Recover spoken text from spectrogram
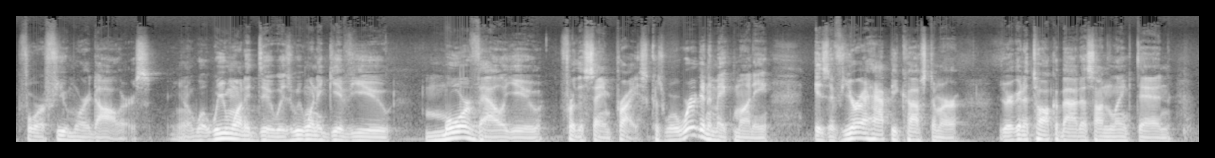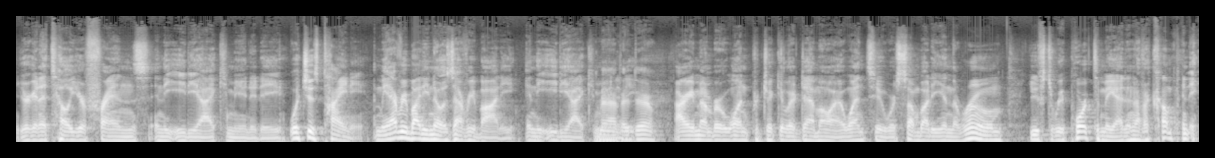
for a few more dollars. You know, what we want to do is we want to give you more value for the same price because where we're going to make money is if you're a happy customer you're going to talk about us on LinkedIn. You're going to tell your friends in the EDI community, which is tiny. I mean, everybody knows everybody in the EDI community. Yeah, they do. I remember one particular demo I went to where somebody in the room used to report to me at another company.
